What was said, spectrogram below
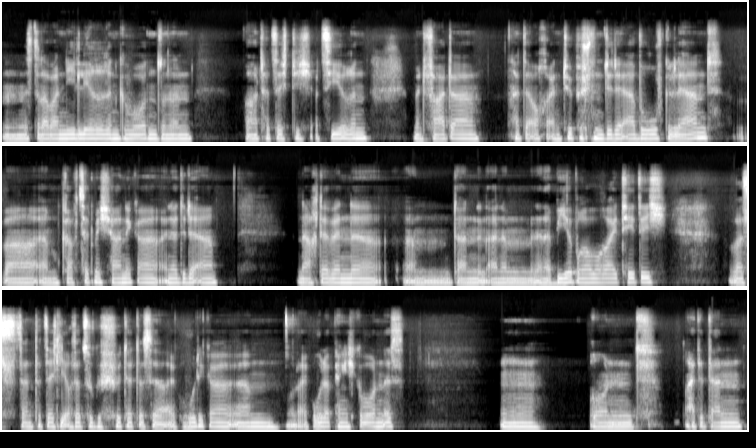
ist dann aber nie Lehrerin geworden, sondern war tatsächlich Erzieherin. Mein Vater hatte auch einen typischen DDR-Beruf gelernt, war ähm, Kfz-Mechaniker in der DDR nach der Wende ähm, dann in einem in einer Bierbrauerei tätig, was dann tatsächlich auch dazu geführt hat, dass er Alkoholiker ähm, oder alkoholabhängig geworden ist. Mm, und hatte dann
